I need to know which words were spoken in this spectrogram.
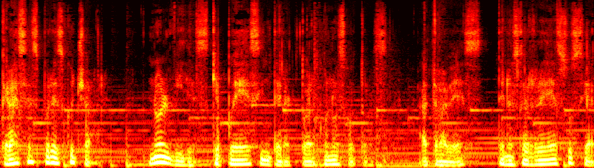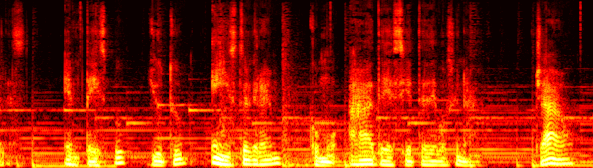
Gracias por escuchar. No olvides que puedes interactuar con nosotros a través de nuestras redes sociales en Facebook, YouTube e Instagram como AD7 Devocional. Ciao!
